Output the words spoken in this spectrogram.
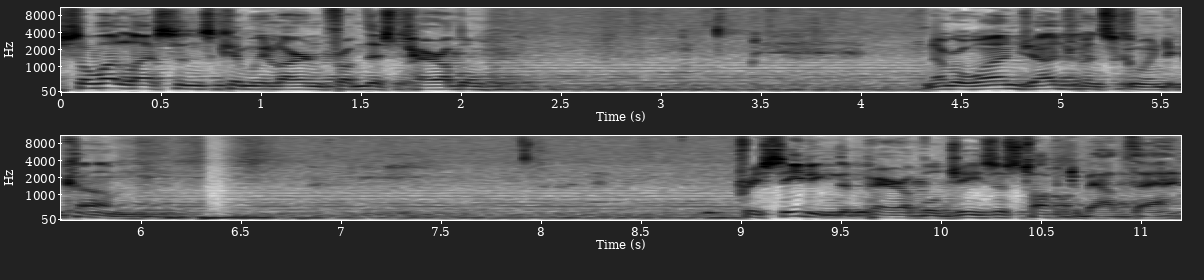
So, what lessons can we learn from this parable? Number one, judgment's going to come. Preceding the parable, Jesus talked about that.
